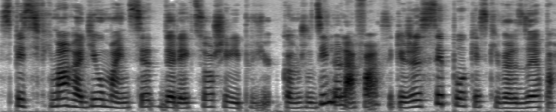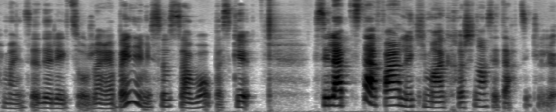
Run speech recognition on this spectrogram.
spécifiquement relié au mindset de lecture chez les plus vieux. Comme je vous dis, là, l'affaire, c'est que je ne sais pas qu'est-ce qu'ils veulent dire par mindset de lecture. J'aurais bien aimé ça savoir parce que c'est la petite affaire là, qui m'a accroché dans cet article-là.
